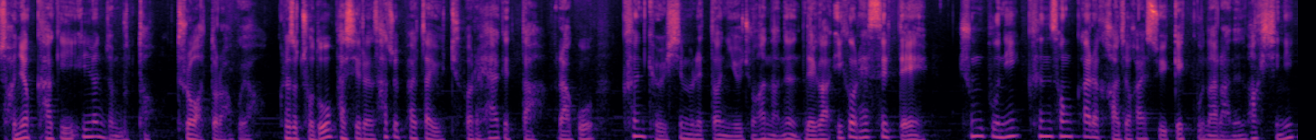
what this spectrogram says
전역하기 1년 전부터 들어왔더라고요. 그래서 저도 사실은 사주팔자 유튜버를 해야겠다라고 큰 결심을 했던 이유 중 하나는 내가 이걸 했을 때 충분히 큰 성과를 가져갈 수 있겠구나라는 확신이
